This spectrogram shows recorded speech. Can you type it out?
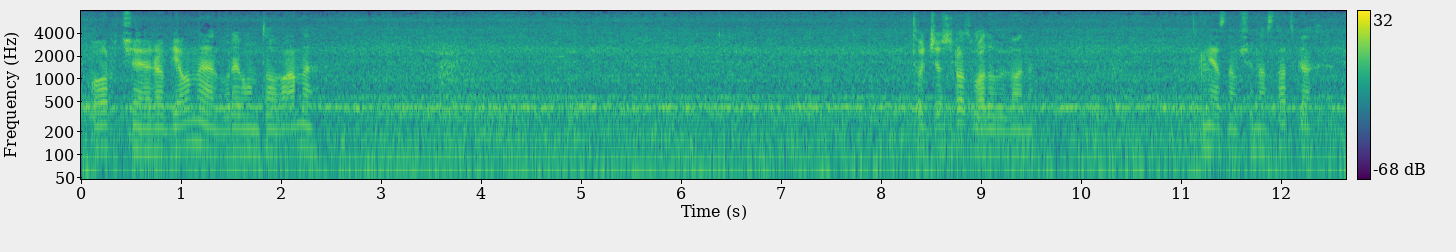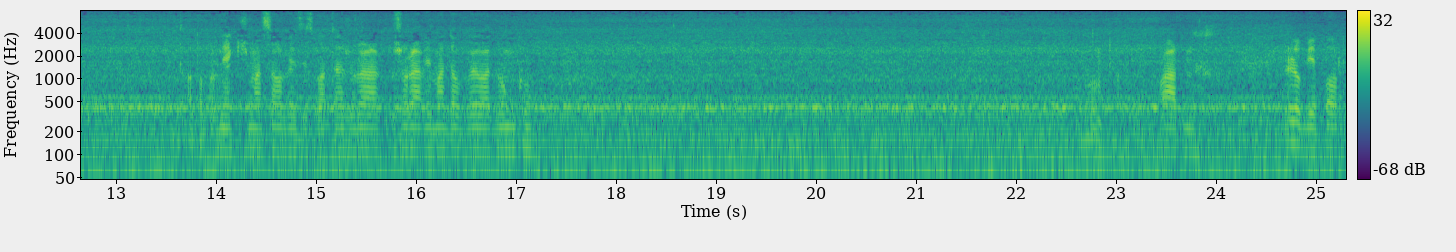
w porcie robione albo remontowane. tudzież rozładowywane. Nie znam się na statkach. To, to pewnie jakiś masowiec jest, bo żura, żurawie ma do wyładunku. No, ładny. Lubię port.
